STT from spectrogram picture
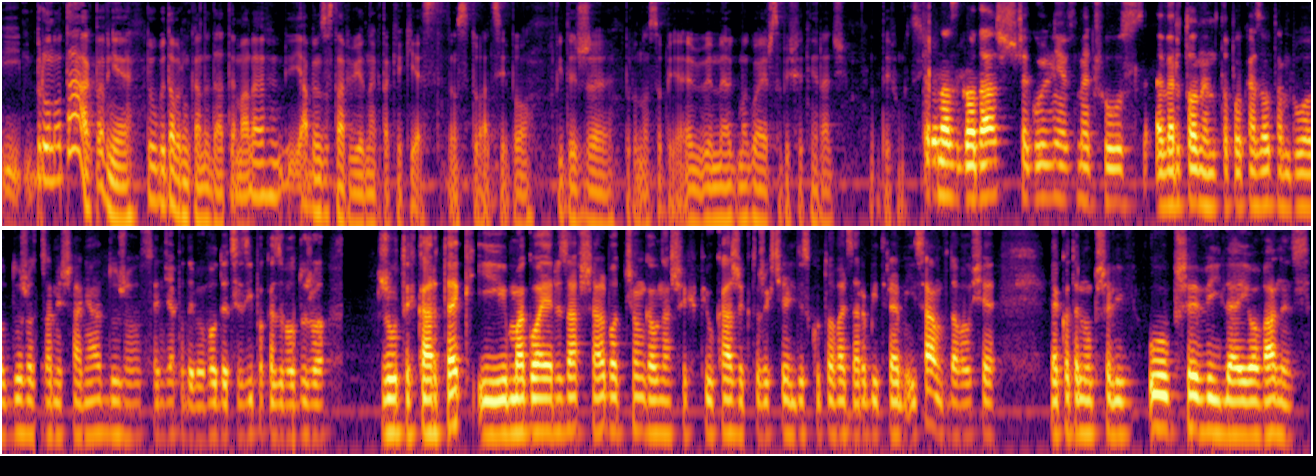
i Bruno tak, pewnie byłby dobrym kandydatem, ale ja bym zostawił jednak tak jak jest tę sytuację, bo widać, że Bruno sobie, Maguire sobie świetnie radzi na tej funkcji. Pełna zgoda, szczególnie w meczu z Evertonem to pokazał, tam było dużo zamieszania, dużo sędzia podejmował decyzji, pokazywał dużo żółtych kartek i Maguire zawsze albo odciągał naszych piłkarzy, którzy chcieli dyskutować z arbitrem i sam wdawał się jako ten uprzywilejowany z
